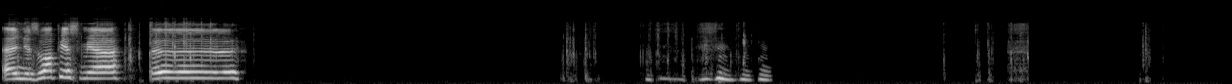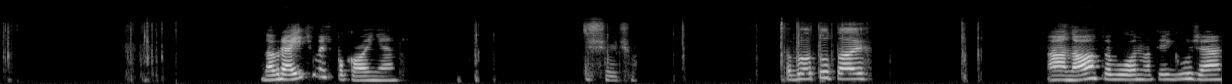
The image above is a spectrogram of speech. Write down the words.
Ej, nie złapiesz mnie. Yy. Dobra, idźmy spokojnie. Ty śmieciu. To było tutaj. A no, to było na tej górze.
